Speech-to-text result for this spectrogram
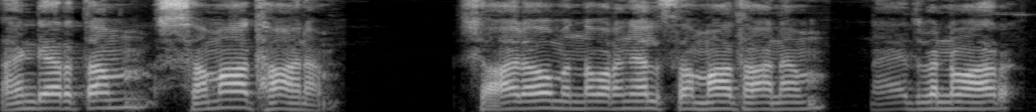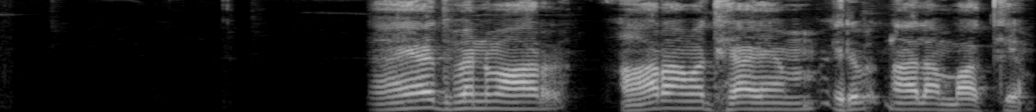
അതിന്റെ അർത്ഥം സമാധാനം. ശാലോം എന്ന് പറഞ്ഞാൽ സമാധാനം. ന്യായാധിപന്മാർ ന്യായാധിപന്മാർ ആറാം അധ്യായം ഇരുപത്തിനാലാം വാക്യം.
